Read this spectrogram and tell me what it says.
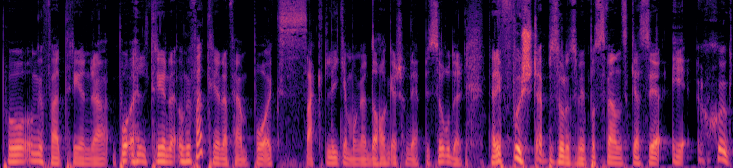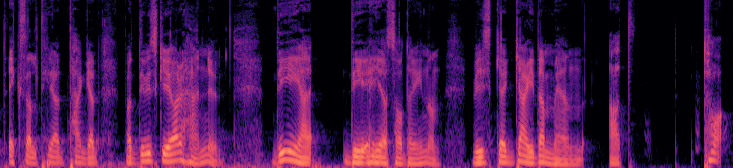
på ungefär 300, på, eller 300, ungefär 305 på exakt lika många dagar som det är episoder. Det här är första episoden som är på svenska så jag är sjukt exalterad, taggad för att det vi ska göra här nu det är det jag sa där innan. Vi ska guida män att ta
